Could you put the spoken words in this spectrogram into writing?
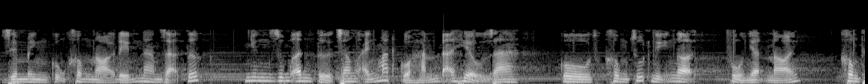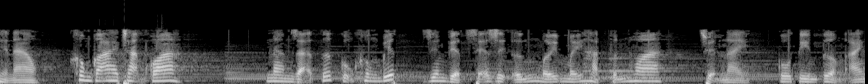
Diêm Minh cũng không nói đến Nam Dạ Tước, nhưng Dung Ân từ trong ánh mắt của hắn đã hiểu ra, cô không chút nghĩ ngợi, phủ nhận nói, không thể nào, không có ai chạm qua. Nam Dạ Tước cũng không biết Diêm Việt sẽ dị ứng mới mấy hạt phấn hoa, chuyện này cô tin tưởng anh.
